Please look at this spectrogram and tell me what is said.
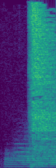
you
